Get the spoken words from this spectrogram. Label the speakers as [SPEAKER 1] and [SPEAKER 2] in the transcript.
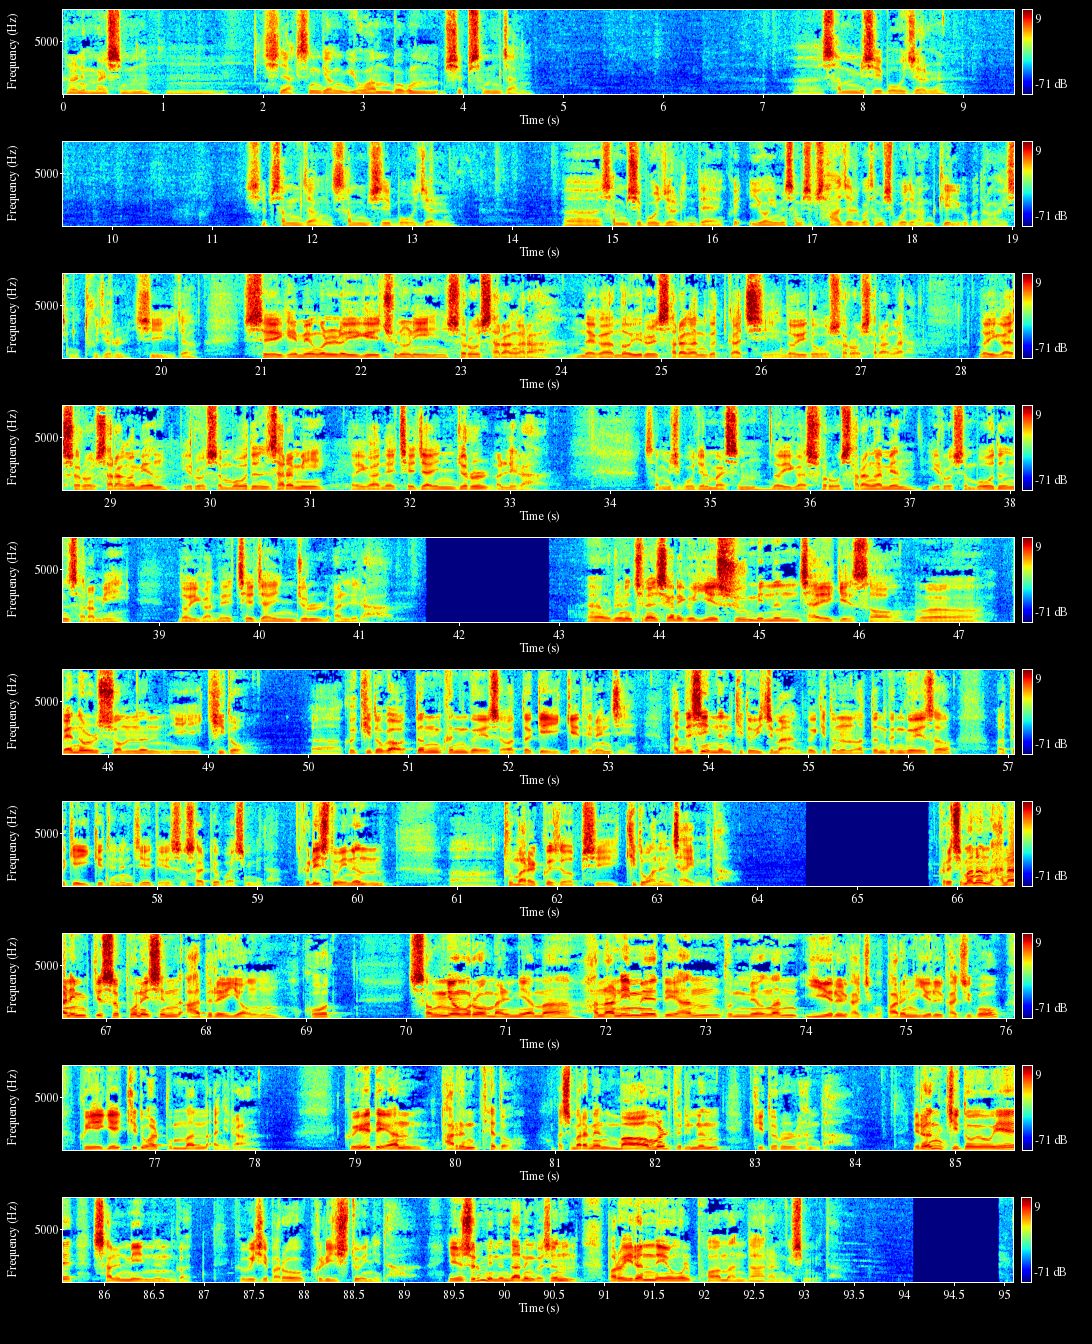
[SPEAKER 1] 하나님 말씀 음, 신약성경 요한복음 13장 어, 35절 13장 35절 어, 35절인데 그 이왕이면 34절과 35절 함께 읽어보도록 하겠습니다. 두 절을 시작. 새 계명을 너희에게 주노니 서로 사랑하라. 내가 너희를 사랑한 것 같이 너희도 서로 사랑하라 너희가 서로 사랑하면 이로써 모든 사람이 너희가 내 제자인 줄을 알리라. 35절 말씀 너희가 서로 사랑하면 이로써 모든 사람이 너희가 내 제자인 줄 알리라. 우리는 지난 시간에 그 예수 믿는 자에게서 어, 빼놓을 수 없는 이 기도, 어, 그 기도가 어떤 근거에서 어떻게 있게 되는지 반드시 있는 기도이지만 그 기도는 어떤 근거에서 어떻게 있게 되는지에 대해서 살펴보았습니다. 그리스도인은 아, 두말할 것 없이 기도하는 자입니다. 그렇지만은 하나님께서 보내신 아들의 영, 곧 성령으로 말미암아 하나님에 대한 분명한 이해를 가지고 바른 이해를 가지고 그에게 기도할 뿐만 아니라 그에 대한 바른 태도, 다시 말하면 마음을 드리는 기도를 한다. 이런 기도의 삶이 있는 것, 그것이 바로 그리스도인이다. 예수를 믿는다는 것은 바로 이런 내용을 포함한다라는 것입니다.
